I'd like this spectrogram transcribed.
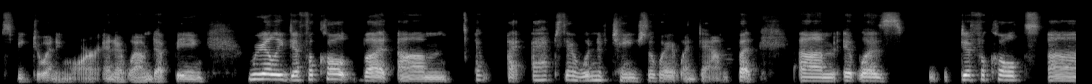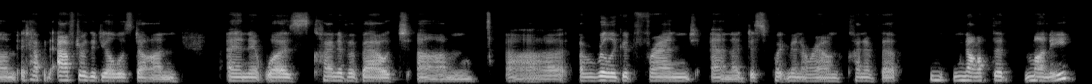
speak to anymore. And it wound up being really difficult. But um, I, I, have to say I wouldn't have changed the way it went down, but um, it was difficult. Um, it happened after the deal was done, and it was kind of about um, uh, a really good friend and a disappointment around kind of the not the money,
